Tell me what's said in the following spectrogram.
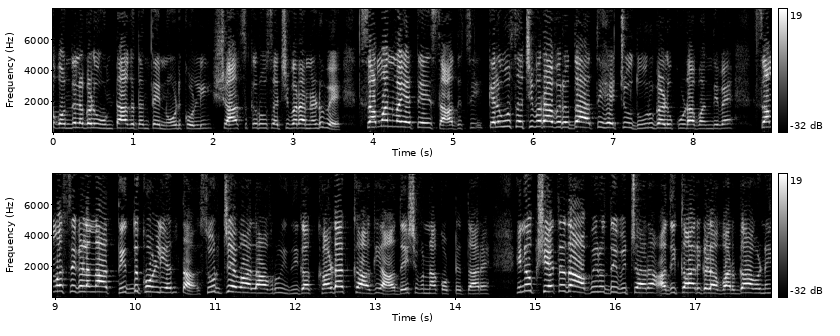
ಗೊಂದಲಗಳು ಉಂಟಾಗದಂತೆ ನೋಡಿಕೊಳ್ಳಿ. ಶಾಸಕರು, ಸಚಿವರ ನಡುವೆ ಸಮನ್ವಯತೆ ಸಾಧಿಸಿ, ಕೆಲವು ಸಚಿವರ ವಿರುದ್ಧ ಅತಿ ಹೆಚ್ಚು ದೂರುಗಳು ಕೂಡ ಬಂದಿವೆ. ಸಮಸ್ಯೆಗಳನ್ನ ತಿದ್ದುಕೊಳ್ಳಿ ಅಂತ ಸುರ್ಜೇವಾಲಾ ಅವರು ಇದೀಗ ಖಡಕ್ ಆಗಿ ಆದೇಶವನ್ನ ಕೊಟ್ಟಿದ್ದಾರೆ. ಇನ್ನು ಕ್ಷೇತ್ರದ ಅಭಿವೃದ್ಧಿ ವಿಚಾರ, ಅಧಿಕಾರಿಗಳ ವರ್ಗಾವಣೆ,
